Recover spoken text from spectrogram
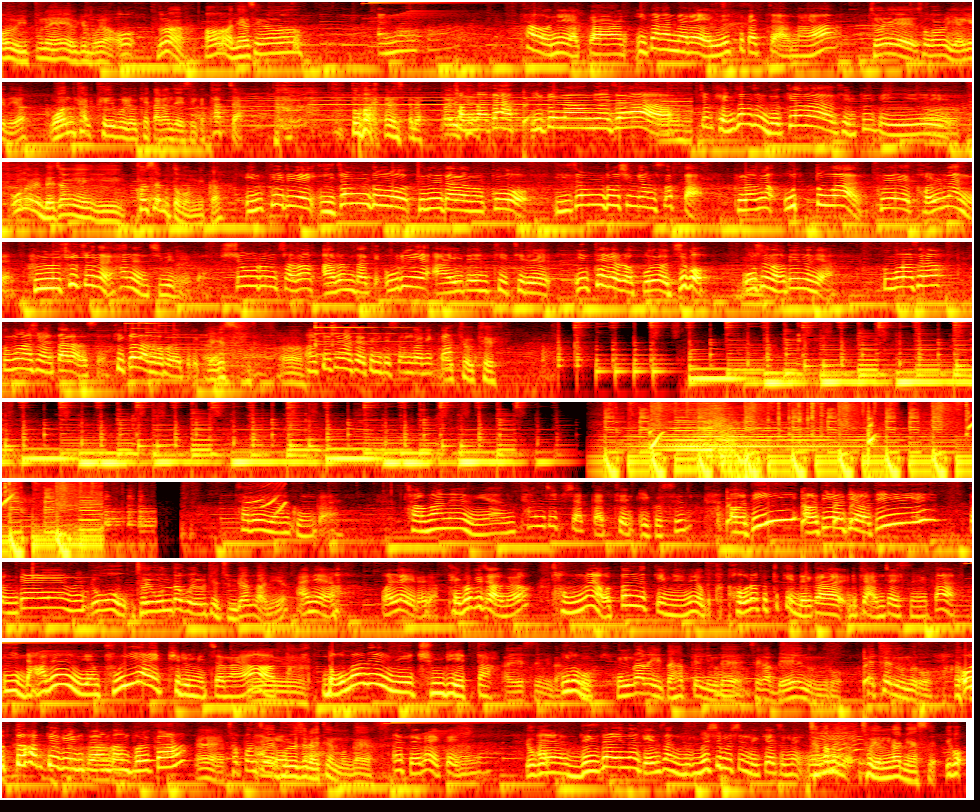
어유 이쁘네 여기 뭐야 어 누나 어 안녕하세요 안녕하세요. 저 오늘 약간 이상한 나라의 앨리스 같지 않아요? 저의 소감을 이야기해도 돼요? 원탁 테이블 이렇게 딱 앉아 있으니까 타짜 도박하는 사람 빨리 정마다 이대 나온 여자. 좀 감성 좀 느껴봐요, 김 PD. 어, 오늘 매장의 이 컨셉은 또 뭡니까? 인테리어에 이 정도 등을 달아놓고 이 정도 신경 썼다. 그러면 옷 또한 그에 걸맞는 그 수준을 하는 집입니다. 쇼룸처럼 아름답게 우리의 아이덴티티를 인테리어로 보여주고 옷은 어디 있느냐? 궁금하세요? 궁금하시면 따라오세요. 기깔 나는 거 보여드릴게요. 알겠습니다 어. 아, 조심하세요. 등 비싼 거니까. 오케이 오케이 저를 위한 공간. 저만을 위한 편집샵 같은 이곳은 어디? 어디 어디 어디? 동대문. 요거 저희 온다고 이렇게 준비한 거 아니에요? 아니에요. 원래 이래요. 대박이지 않아요? 정말 어떤 느낌이냐면 여기 다 거울 앞에 특히 내가 이렇게 앉아 있으니까 이 나를 위한 VIP 룸 있잖아요. 음, 너만을 위해 준비했다. 알겠습니다 이런 고- 느낌. 공간은 일단 합격인데 제가 내 눈으로 혜태 눈으로 옷도 합격인지 한번 볼까요? 네, 첫 번째 알겠어요. 보여줄 아이템은 뭔가요? 아, 제가 입고 있는 거. 요거 아, 디자이너 감성 물씬물씬 느껴지는. 잠깐만요 저 영감이 왔어요 이거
